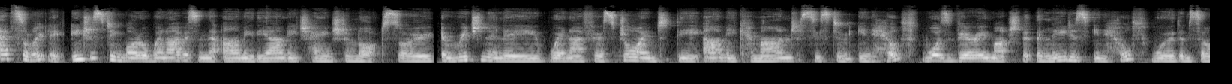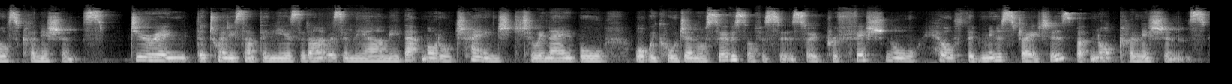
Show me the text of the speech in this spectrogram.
Absolutely. Interesting model. When I was in the Army, the Army changed a lot. So, originally, when I first joined, the Army command system in health was very much that the leaders in health were themselves clinicians during the 20 something years that I was in the Army, that model changed to enable what we call general service officers, so professional health administrators, but not clinicians,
